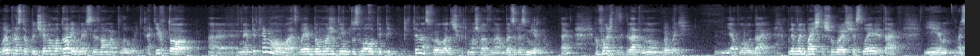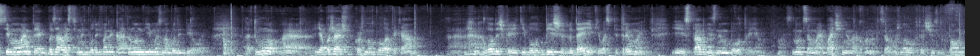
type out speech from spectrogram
ви просто включили мотор, і вони всі з вами пливуть. А ті, хто е, не підтримував вас, ви якби можете їм дозволити піти на свою лодочку, тому що вона безрозмірна. Так? А можете сказати, ну вибач, я пливу далі. Вони будуть бачити, що ви щасливі, так? І ось ці моменти, якби зависті в них будуть виникати, ну надіємось, вона буде білою. Е, Тому е, я бажаю, щоб в кожного була така лодочка, в якій було більше людей, які вас підтримують, і справді з ними було приємно. Ось. Ну, це моє бачення на рахунок цього. Можливо, хтось щось доповнить.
